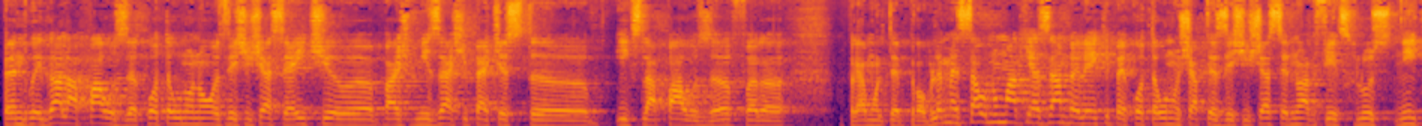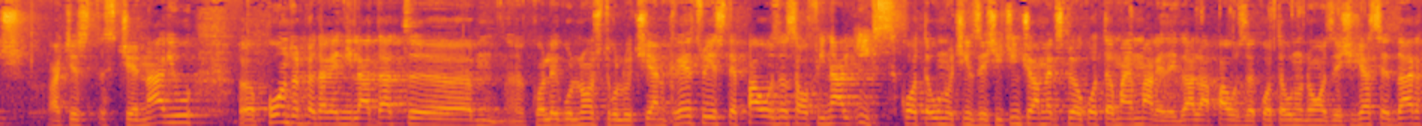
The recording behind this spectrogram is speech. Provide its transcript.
pentru egala pauză, cotă 1,96 aici aș miza și pe acest X la pauză, fără prea multe probleme sau nu marchează ambele echipe cotă 1.76, nu ar fi exclus nici acest scenariu. Uh, pontul pe care ni l-a dat uh, colegul nostru Lucian Crețu este pauză sau final X, cotă 1.55, eu am mers pe o cotă mai mare, de la pauză cotă 1.96, dar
